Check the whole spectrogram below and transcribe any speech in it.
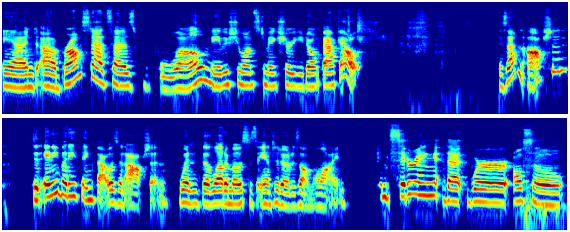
And uh, Bromstad says, well, maybe she wants to make sure you don't back out. Is that an option? Did anybody think that was an option when the letumosis antidote is on the line? considering that we're also,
